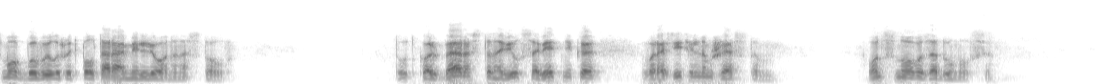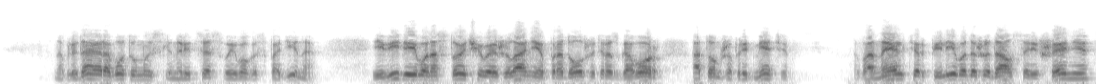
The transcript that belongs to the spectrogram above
смог бы выложить полтора миллиона на стол?» Тут Кольбер остановил советника выразительным жестом. Он снова задумался. Наблюдая работу мысли на лице своего господина и видя его настойчивое желание продолжить разговор о том же предмете, Ванель терпеливо дожидался решения,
